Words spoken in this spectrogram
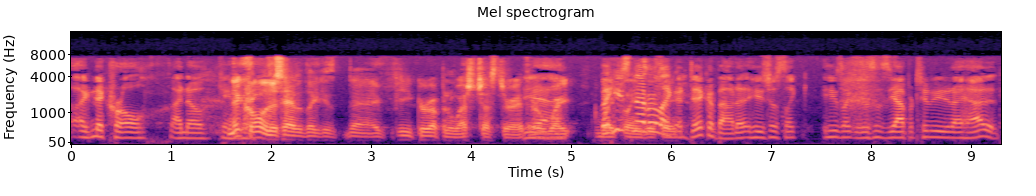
Like Nick Kroll, I know. Nick from- Kroll just had like his. Uh, he grew up in Westchester. I think, Yeah. White. But he's Plains, never like a dick about it. He's just like he's like this is the opportunity that I had, and,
